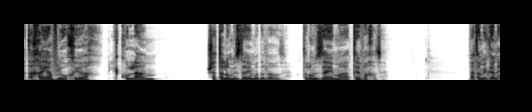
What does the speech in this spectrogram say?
אתה חייב להוכיח לכולם שאתה לא מזדהה עם הדבר הזה, אתה לא מזדהה עם הטבח הזה. ואתה מגנה.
